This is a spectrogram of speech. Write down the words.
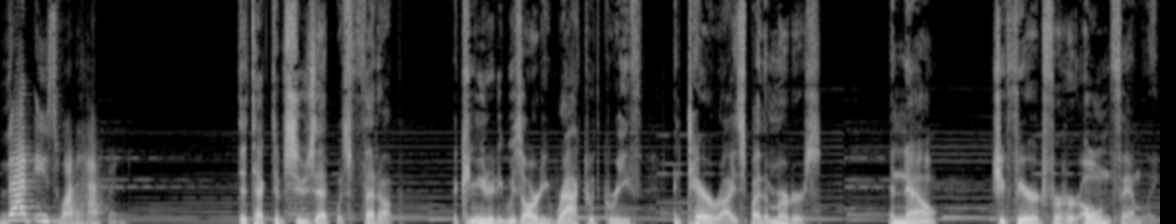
That is what happened. Detective Suzette was fed up. The community was already racked with grief and terrorized by the murders. And now, she feared for her own family,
